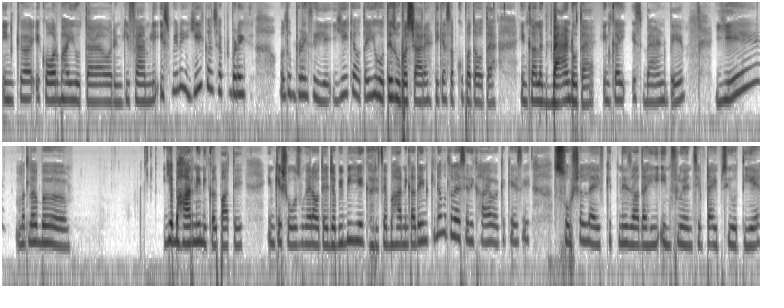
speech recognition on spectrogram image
इनका एक और भाई होता है और इनकी फैमिली इसमें ना ये कंसेप्ट बड़ा ही मतलब बड़ा ही सही है। ये क्या होता है? ये होते सुपरस्टार हैं, ठीक है? सबको पता होता है। इनका अलग बैंड होता है। इनका इस बैंड पे ये मतलब ये बाहर नहीं निकल पाते। इनके शोज़ वगैरह होते हैं, जब भी ये घर से बाहर निकलते हैं, इनकी ना मतलब ऐसे दिखाया हुआ कि कैसे सोशल लाइफ कितने ज़्यादा ही इन्फ्लुएंसिव टाइप सी होती है।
